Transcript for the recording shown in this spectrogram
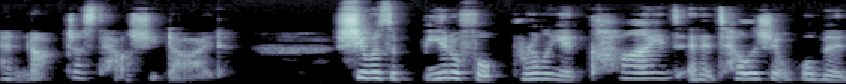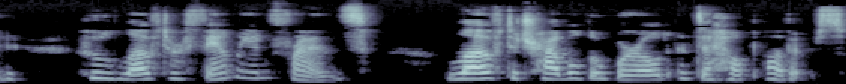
and not just how she died. She was a beautiful, brilliant, kind, and intelligent woman who loved her family and friends, loved to travel the world and to help others.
